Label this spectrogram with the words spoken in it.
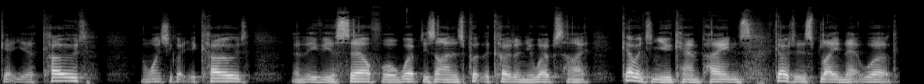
get your code. And once you've got your code, and either yourself or web designers put the code on your website, go into new campaigns, go to display network,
